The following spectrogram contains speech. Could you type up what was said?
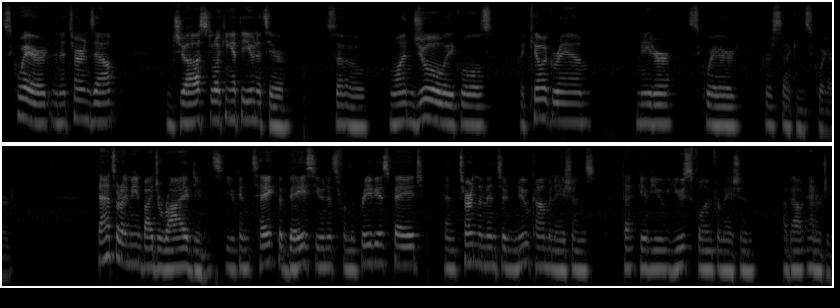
squared. And it turns out, just looking at the units here, so one joule equals a kilogram meter squared per second squared. That's what I mean by derived units. You can take the base units from the previous page and turn them into new combinations that give you useful information about energy.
